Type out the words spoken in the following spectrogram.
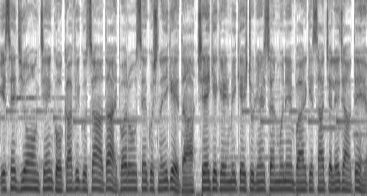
इसे जियो होंगचेंग को काफ़ी गुस्सा आता है, पर उसे कुछ नहीं कहता। शेख एकेडमी के स्टूडेंट सनमुन एम्पायर के साथ चले जाते हैं,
